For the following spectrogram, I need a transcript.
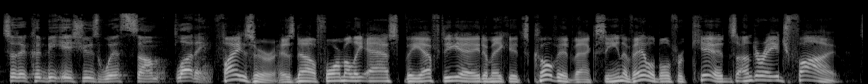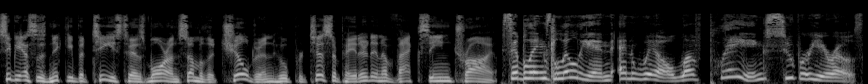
So there could be issues with some flooding. Pfizer has now formally asked the FDA to make its COVID vaccine available for kids under age five. CBS's Nikki Batiste has more on some of the children who participated in a vaccine trial. Siblings Lillian and Will love playing superheroes,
